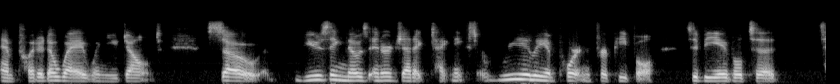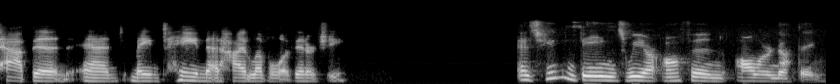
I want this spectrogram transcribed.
and put it away when you don't. So, using those energetic techniques are really important for people to be able to tap in and maintain that high level of energy. As human beings, we are often all or nothing,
